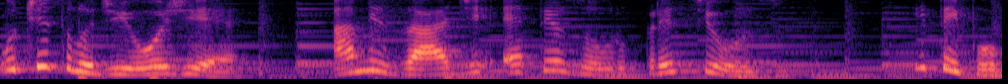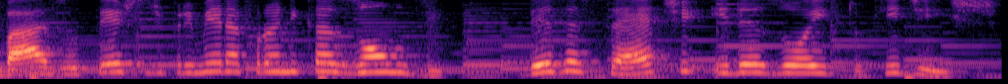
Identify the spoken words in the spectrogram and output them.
O título de hoje é Amizade é Tesouro Precioso e tem por base o texto de 1 Crônicas 11, 17 e 18, que diz:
